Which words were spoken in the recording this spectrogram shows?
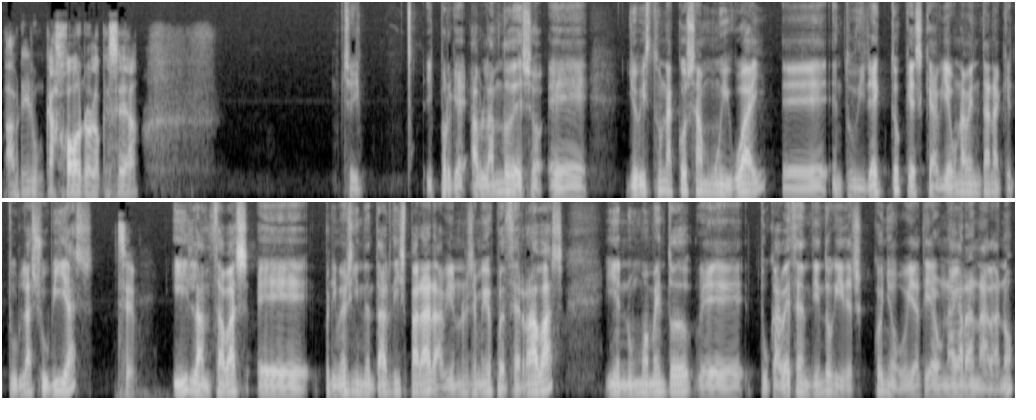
abrir un cajón o lo que sea. Sí. Y porque hablando de eso, eh, yo he visto una cosa muy guay eh, en tu directo, que es que había una ventana que tú la subías Sí. y lanzabas, eh, primero sin intentar disparar, había unos enemigos, pero cerrabas y en un momento tu cabeza entiendo que dices, coño, voy a tirar una granada, ¿no?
